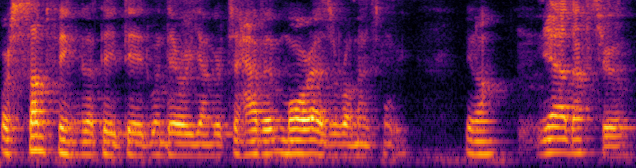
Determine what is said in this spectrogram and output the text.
or something that they did when they were younger to have it more as a romance movie. You know? Yeah, that's true.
